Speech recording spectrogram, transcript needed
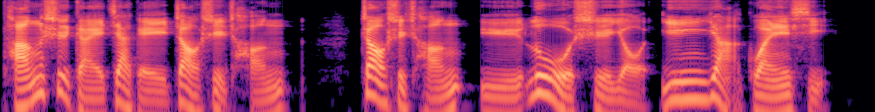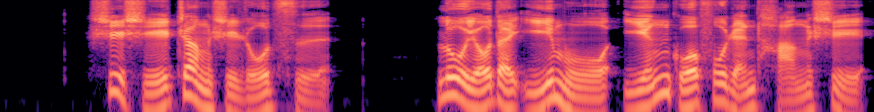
唐氏改嫁给赵世成。赵世成与陆氏有姻亚关系，事实正是如此。陆游的姨母迎国夫人唐氏，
